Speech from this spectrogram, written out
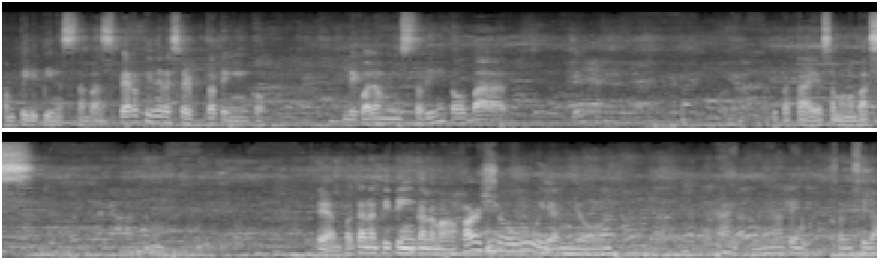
pang Pilipinas na bus. Pero pinreserve to, tingin ko. Hindi ko alam yung history nito, but okay. Iba tayo sa mga bus. Ayan, pagka nagtitingin ka ng mga car show, yan yun. Right, tingnan natin. Saan sila?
